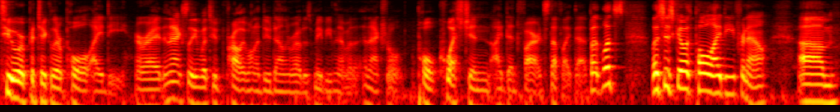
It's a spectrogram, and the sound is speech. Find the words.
to a particular poll ID. All right, and actually, what you'd probably want to do down the road is maybe even have an actual poll question identifier and stuff like that. But let's let's just go with poll ID for now. Um,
